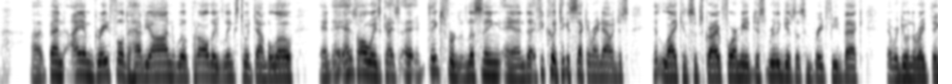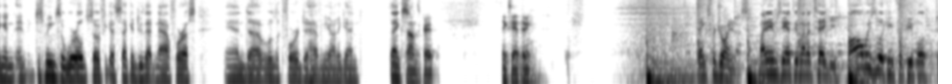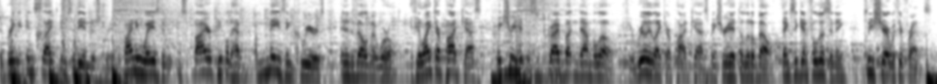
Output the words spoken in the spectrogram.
uh, Ben, I am grateful to have you on. We'll put all the links to it down below. And as always, guys, uh, thanks for listening. And uh, if you could take a second right now and just hit like and subscribe for me, it just really gives us some great feedback that we're doing the right thing and, and it just means the world. So if you got a second, do that now for us. And uh, we'll look forward to having you on again. Thanks. Sounds great. Thanks, Anthony. Thanks for joining us. My name is Anthony Amunategui, always looking for people to bring insight into the industry, finding ways to inspire people to have amazing careers in the development world. If you liked our podcast, make sure you hit the subscribe button down below. If you really liked our podcast, make sure you hit the little bell. Thanks again for listening. Please share it with your friends.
